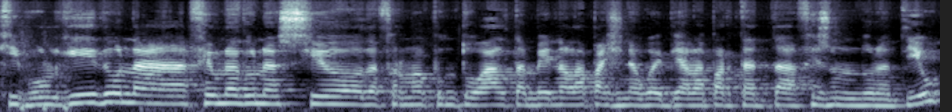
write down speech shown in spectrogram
qui vulgui donar, fer una donació de forma puntual també a la pàgina web hi ha l'apartat de fes un donatiu,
